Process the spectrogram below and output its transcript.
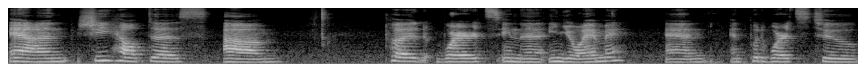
and she helped us um, put words in the in Yoeme and and put words to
